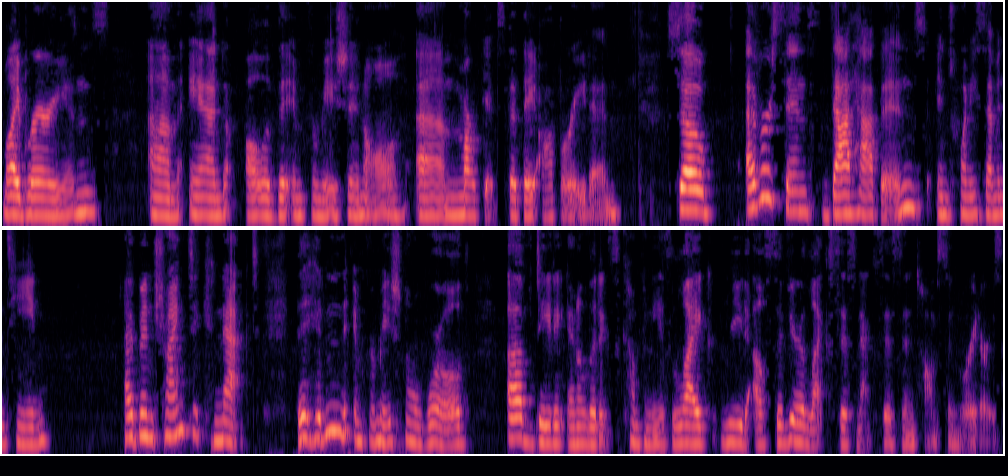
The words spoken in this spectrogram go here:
librarians um, and all of the informational um, markets that they operate in. So ever since that happened in 2017, I've been trying to connect the hidden informational world of data analytics companies like Reed Elsevier, LexisNexis, and Thomson Reuters.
